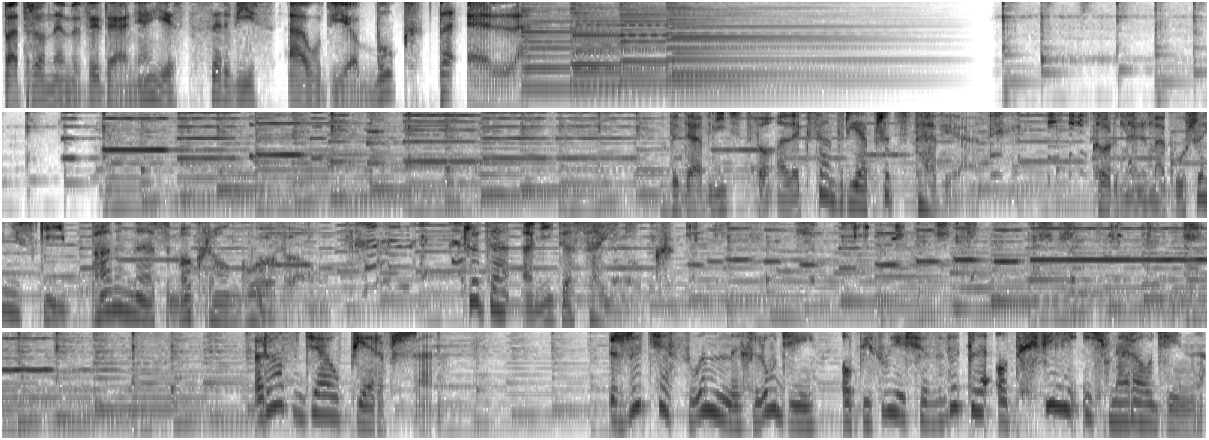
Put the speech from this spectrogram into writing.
Patronem wydania jest serwis audiobook.pl. Wydawnictwo Aleksandria przedstawia Kornel Makuszyński Panna z mokrą głową Czyta Anita Sajnuk Rozdział pierwszy. Życie słynnych ludzi opisuje się zwykle od chwili ich narodzin.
